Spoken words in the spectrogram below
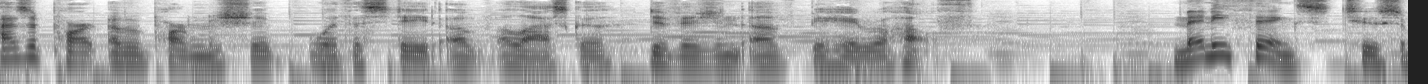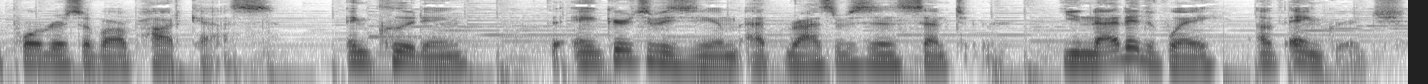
as a part of a partnership with the State of Alaska Division of Behavioral Health. Many thanks to supporters of our podcast, including the Anchorage Museum at Rasmuson Center, United Way of Anchorage,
